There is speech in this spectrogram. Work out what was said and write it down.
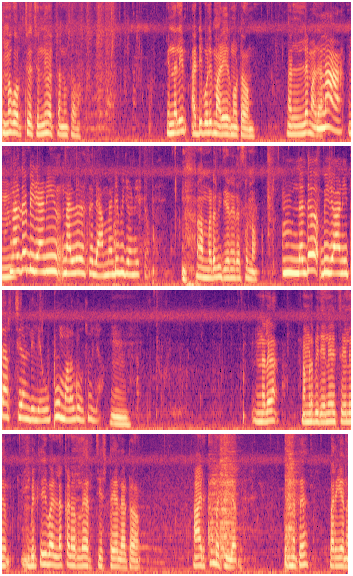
അമ്മ കുറച്ച് വെച്ചു. ഇനി വെക്കണം കേട്ടോ ഇന്നലെയും അടിപൊളി മഴയായിരുന്നു കേട്ടോ നല്ല മഴ. ഇന്നലത്തെ ബിരിയാണി നല്ല രസമല്ല അമ്മേന്റെ ബിരിയാണി ഇഷ്ടം. അമ്മയുടെ ബിരിയാണി രസം ഇന്നലത്തെ ബിരിയാണി തറച്ചു കണ്ടില്ലേ? ഉപ്പും മുളകും ഒന്നുമില്ല. ഇന്നലെ നമ്മൾ ബിരിയാണി കഴിച്ചതിൽ ഇവർക്ക് ഈ വെള്ള കളറിലെ ഇറച്ചി ഇഷ്ടമല്ല കേട്ടോ ആർക്കും പറ്റിയില്ല. എന്നിട്ട് പറയാണ്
